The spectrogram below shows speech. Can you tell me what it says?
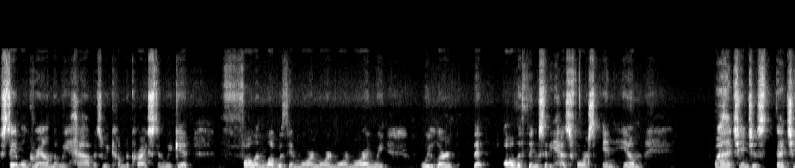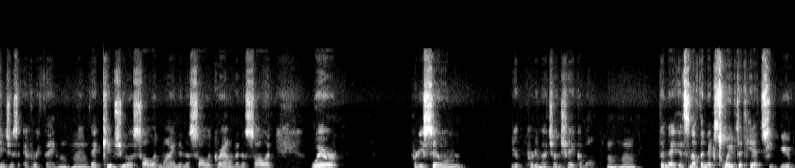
stable ground that we have as we come to Christ and we get fall in love with Him more and more and more and more, and we we learn that all the things that He has for us in Him. Wow, that changes that changes everything. Mm-hmm. That gives you a solid mind and a solid ground and a solid where pretty soon you're pretty much unshakable Mm-hmm. The ne- it's not the next wave that hits you, you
